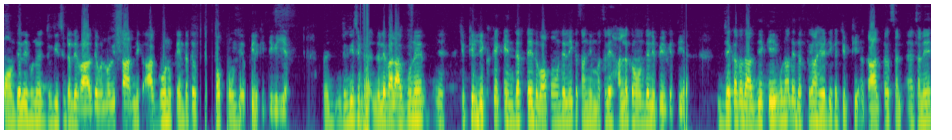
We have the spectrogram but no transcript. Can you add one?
ਪਾਉਣ ਦੇ ਲਈ ਹੁਣ ਜਗਜੀਤ ਸਿੰਘ ਡੱਲੇਵਾਲ ਦੇ ਵੱਲੋਂ ਵੀ ਧਾਰਮਿਕ ਆਗੂਆਂ ਨੂੰ ਕੇਂਦਰ ਦੇ ਉੱਤੇ ਦਬਾਅ ਪਾਉਣ ਦੀ ਅਪੀਲ ਕੀਤੀ ਗਈ ਹੈ। ਜਗਜੀਤ ਸਿੰਘ ਡੱਲੇਵਾਲ ਆਗੂ ਨੇ ਚਿੱਠੀ ਲਿਖ ਕੇ ਕੇਂਦਰ ਤੇ ਦਬਾਅ ਪਾਉਣ ਦੇ ਲਈ ਕਿਸਾਨੀ ਮਸਲੇ ਹੱਲ ਕਰਾਉਣ ਦੇ ਲਈ ਅਪੀਲ ਕੀਤੀ ਹੈ। ਜੇਕਰ ਤਾਂ ਦੱਸ ਦਈਏ ਕਿ ਉਹਨਾਂ ਦੇ ਦਸਤਖਤਾਂ ਹੇਠ ਇੱਕ ਚਿੱਠੀ ਅਕਾਲ ਤਖਤ ਸਨੇ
